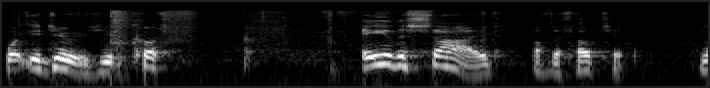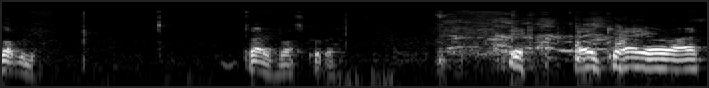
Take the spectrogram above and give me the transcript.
what you do is you cut either side of the felt tip, not with a glass cutter. Okay, all right.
